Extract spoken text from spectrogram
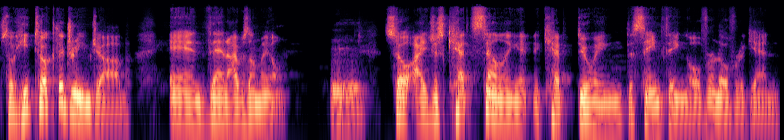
So he took the dream job and then I was on my own. hmm So I just kept selling it and kept doing the same thing over and over again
